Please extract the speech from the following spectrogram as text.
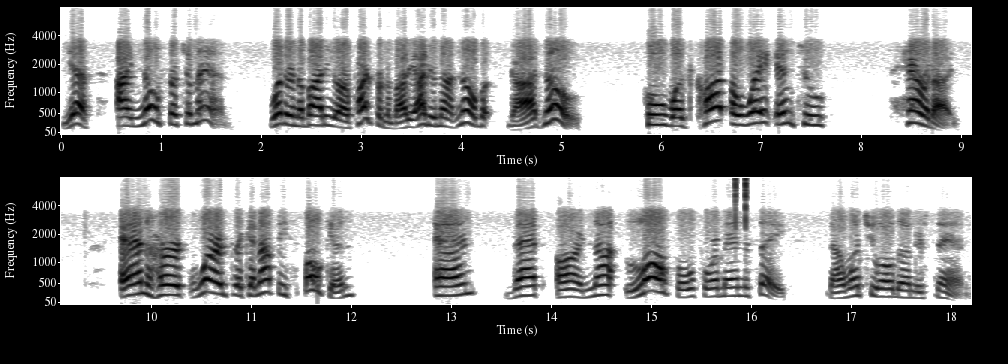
Yes, I know such a man, whether in the body or apart from the body, I do not know, but God knows, who was caught away into paradise and heard words that cannot be spoken and that are not lawful for a man to say. Now, I want you all to understand.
